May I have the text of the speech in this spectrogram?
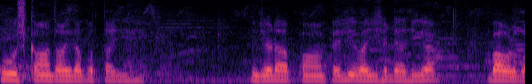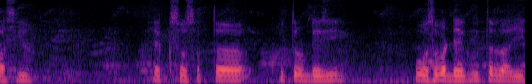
ਪੂਸ਼ਕਾਂਤ ਵਾਲੇ ਦਾ ਪੁੱਤ ਆ ਜੀ ਇਹ। ਜਿਹੜਾ ਆਪਾਂ ਪਹਿਲੀ ਵਾਰੀ ਛੱਡਿਆ ਸੀਗਾ, ਬਾਵਲ ਪਾਸੀਆਂ 170 ਕਬੂਤਰ ਉੱਡੇ ਸੀ। ਉਸ ਵੱਡੇ ਕਬੂਤਰ ਦਾ ਜੀ,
